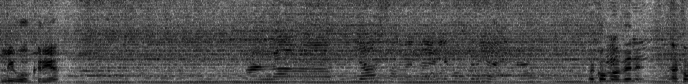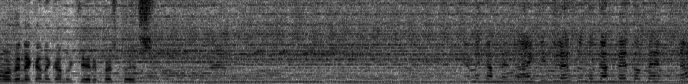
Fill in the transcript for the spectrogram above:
Λίγο κρύα. Αλλά πιάσαμε, ναι, λίγο κρύα είναι. Ακόμα δεν, ακόμα δεν έκανε καλοκαίρι, πες το έτσι. Είμαι καφεδάκι, τουλάχιστον τον καφέ το πέφτα.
